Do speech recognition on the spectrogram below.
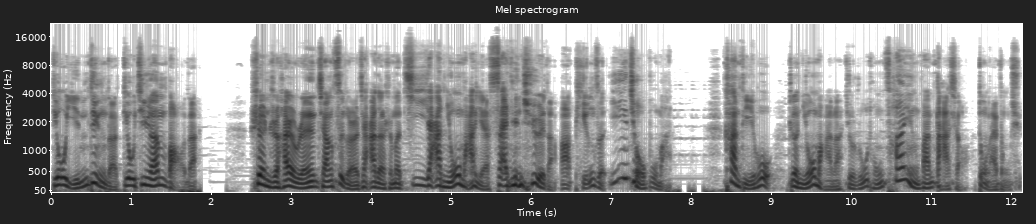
丢银锭的，丢金元宝的，甚至还有人将自个儿家的什么鸡鸭牛马也塞进去的啊，瓶子依旧不满。看底部，这牛马呢，就如同苍蝇般大小，动来动去，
